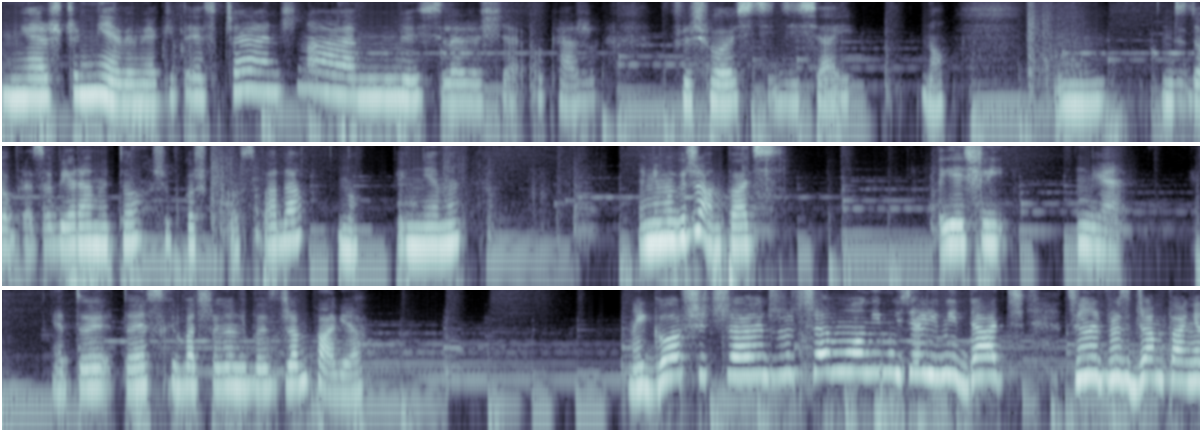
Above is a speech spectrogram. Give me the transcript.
jeszcze nie wiem jaki to jest challenge, no ale myślę, że się okaże w przyszłości dzisiaj. No. Mm, więc dobra, zabieramy to. Szybko, szybko spada. No, biegniemy. Ja nie mogę jumpać. Jeśli... Nie. Nie, to, to jest chyba challenge bez jumpania. Najgorszy challenge, czemu oni musieli mi dać challenge bez jumpania?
